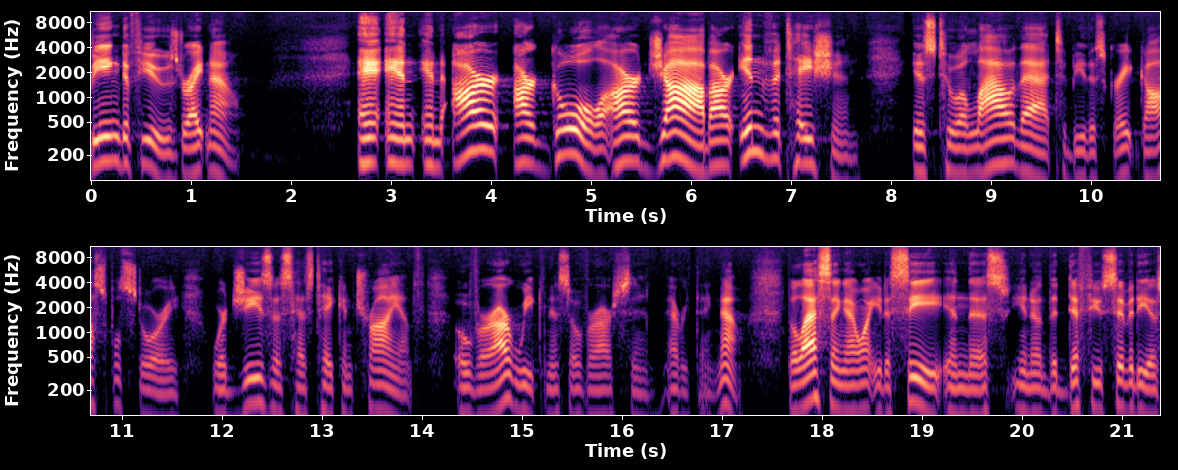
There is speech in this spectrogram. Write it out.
being diffused right now. And, and, and our, our goal, our job, our invitation is to allow that to be this great gospel story where Jesus has taken triumph over our weakness, over our sin, everything. Now, the last thing I want you to see in this, you know, the diffusivity of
